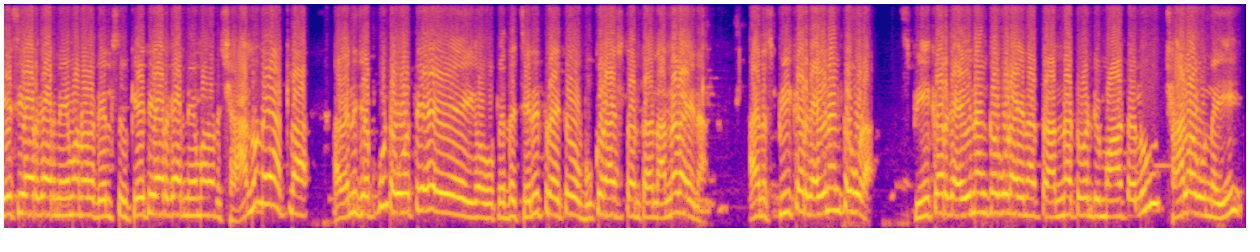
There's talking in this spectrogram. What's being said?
కేసీఆర్ గారిని ఏమన్నాడో తెలుసు. కేటీఆర్ గారిని ఏమన్నాడు? చాలా ఉన్నాయి అట్లా. అవన్నీ చెప్పుకుంటూ పోతే ఇక ఒక పెద్ద చరిత్ర అయితే ఓ బుక్ రాసినంత అని అన్నాడు ఆయన. ఆయన స్పీకర్గా అయినాక కూడా స్పీకర్గా అయినాక కూడా ఆయన అన్నటువంటి మాటలు చాలా ఉన్నాయి.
